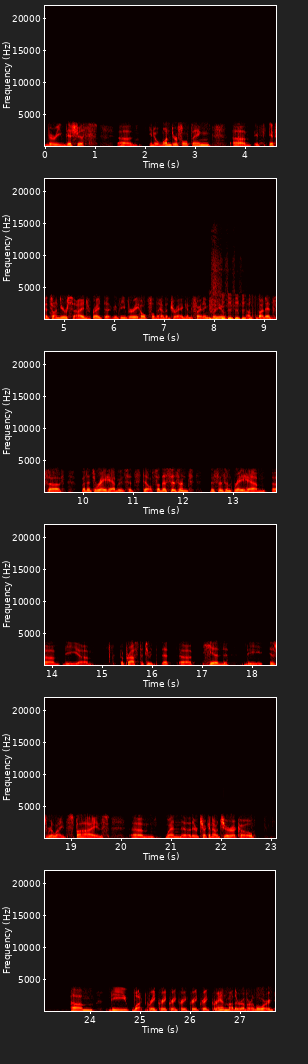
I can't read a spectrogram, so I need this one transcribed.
very vicious, uh, you know, wonderful thing. Uh, if if it's on your side, right, that would be very helpful to have a dragon fighting for you. uh, but it's uh, but it's Rahab who sits still. So this isn't this isn't Rahab, uh, the uh, the prostitute that uh, hid the Israelite spies um, when uh, they're checking out Jericho. Um, the what great great great great great great grandmother of our Lord,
